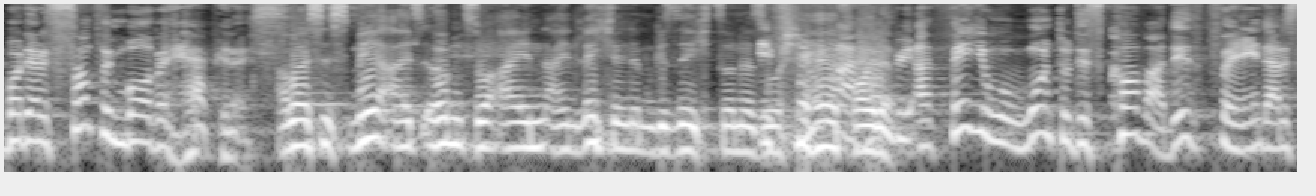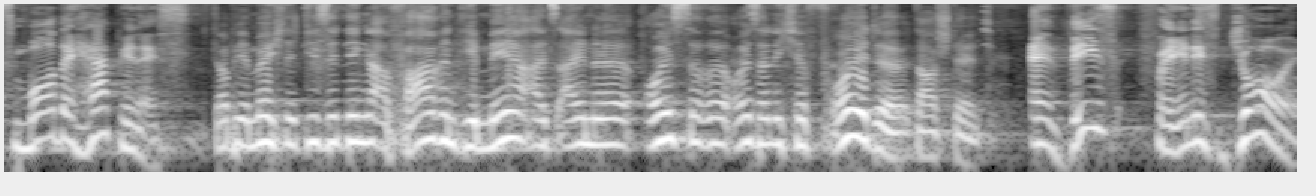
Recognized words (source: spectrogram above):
but there is something more than happiness. Aber es ist mehr als irgend so ein, ein Lächeln im Gesicht, sondern so If you are Freude. happy, I think you will want to discover this thing that is more than happiness. Ich glaube, ihr möchtet diese Dinge erfahren, die mehr als eine äußere, äußerliche Freude darstellt. And this thing is joy.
